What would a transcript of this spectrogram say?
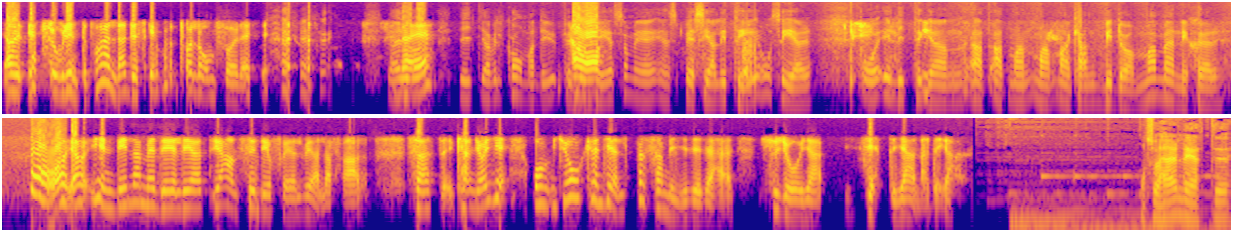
jag, jag tror inte på alla, det ska jag bara tala om för dig. Nej, Nej. Dit jag vill komma, det är, för Ja. det är det som är en specialitet hos er och är lite grann att, att man, man, man kan bedöma människor. Ja, jag inbillar mig det, eller jag, jag anser det själv i alla fall. Så att kan jag, om jag kan hjälpa Samir i det här så gör jag jättegärna det. Och så här lät det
